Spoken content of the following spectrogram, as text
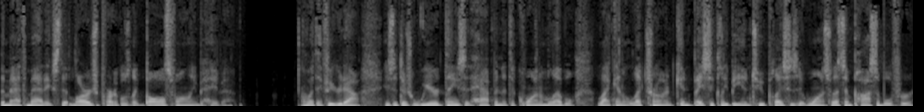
the mathematics that large particles like balls falling behave at. What they figured out is that there's weird things that happen at the quantum level, like an electron can basically be in two places at once. So that's impossible for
